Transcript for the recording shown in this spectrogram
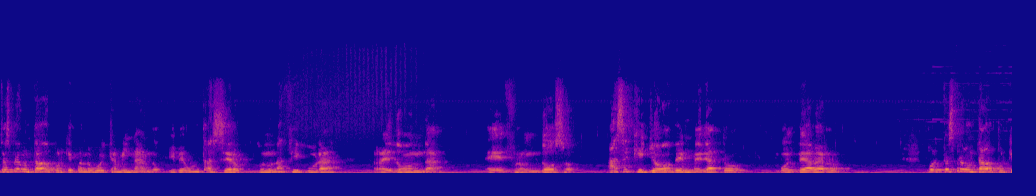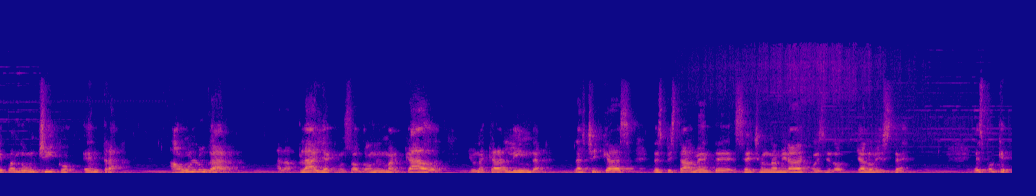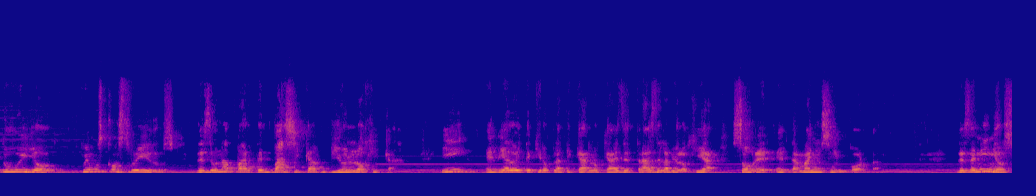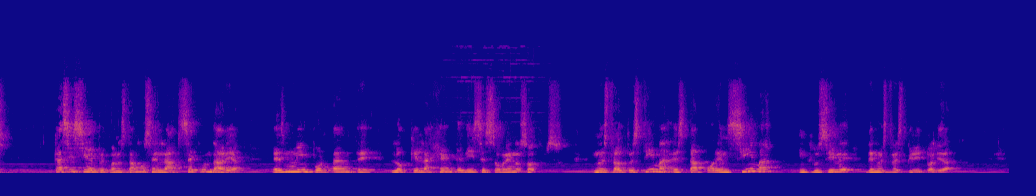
¿Te has preguntado por qué cuando voy caminando y veo un trasero con una figura redonda, eh, frondoso, hace que yo de inmediato voltee a verlo? Pues, ¿Te has preguntado por qué cuando un chico entra a un lugar a la playa con su abdomen marcado y una cara linda, las chicas despistadamente se echan una mirada como diciendo, ¿ya lo viste? Es porque tú y yo fuimos construidos desde una parte básica biológica. Y el día de hoy te quiero platicar lo que hay detrás de la biología sobre el tamaño si importa. Desde niños, casi siempre cuando estamos en la secundaria, es muy importante lo que la gente dice sobre nosotros. Nuestra autoestima está por encima inclusive de nuestra espiritualidad.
